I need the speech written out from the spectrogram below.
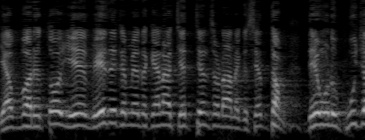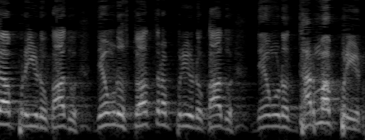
ఎవరితో ఏ వేదిక మీదకైనా చర్చించడానికి సిద్ధం. దేవుడు పూజా ప్రియుడు కాదు. దేవుడు స్తోత్ర ప్రియుడు కాదు. దేవుడు ధర్మ ప్రియుడు.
